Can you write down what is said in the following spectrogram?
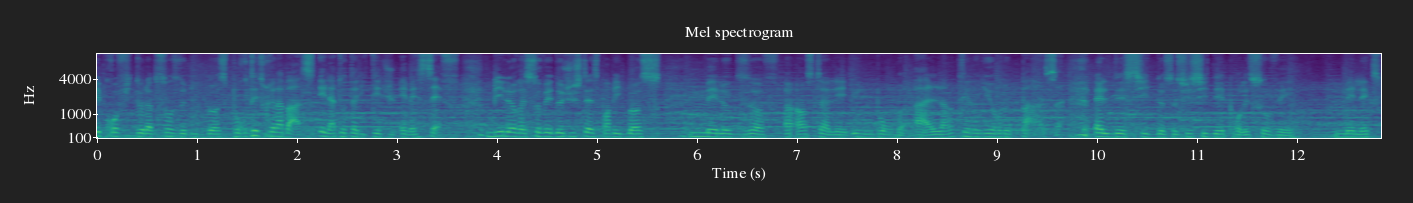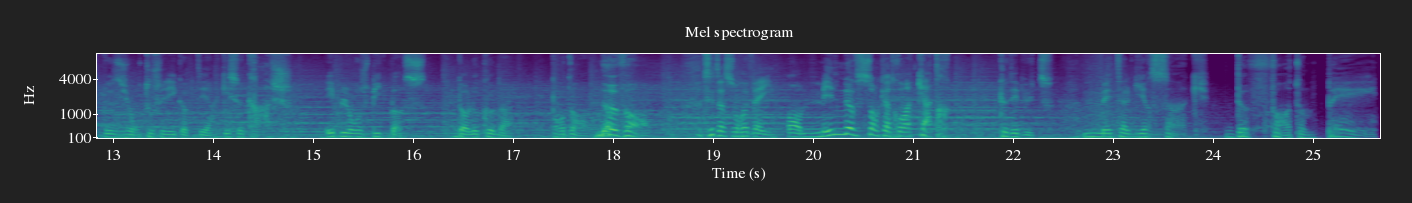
et profite de l'absence de Big Boss pour détruire la base et la totalité du MSF. Biller est sauvé de justesse par Big Boss, mais le Xof a installé une bombe à l'intérieur de Paz. Elle décide de se suicider pour les sauver, mais l'explosion touche l'hélicoptère qui se crache et plonge Big Boss dans le coma pendant 9 ans. C'est à son réveil en 1984 que débute Metal Gear 5 The Phantom Pain.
